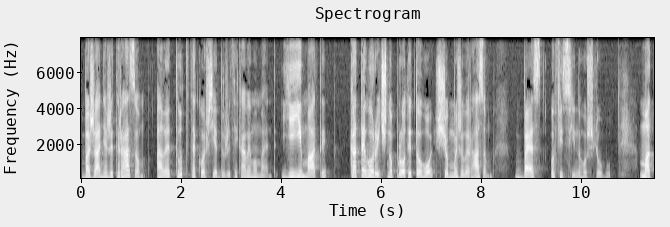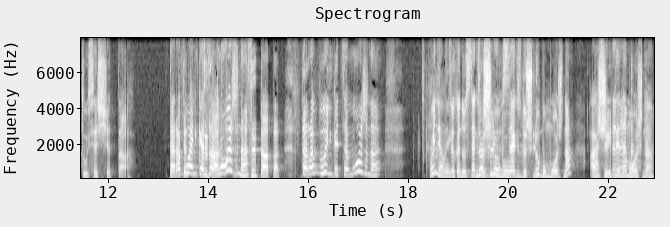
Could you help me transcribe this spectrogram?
бажання жити разом. Але тут також є дуже цікавий момент. Її мати категорично проти того, щоб ми жили разом без офіційного шлюбу. Матуся ще та. Тарабонька, це, цита- можна? Цитата. Тарабонька, це можна? Поняли? Слухай, ну секс До до, шлюбу. секс до шлюбу можна, а, А жити, не- можна.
